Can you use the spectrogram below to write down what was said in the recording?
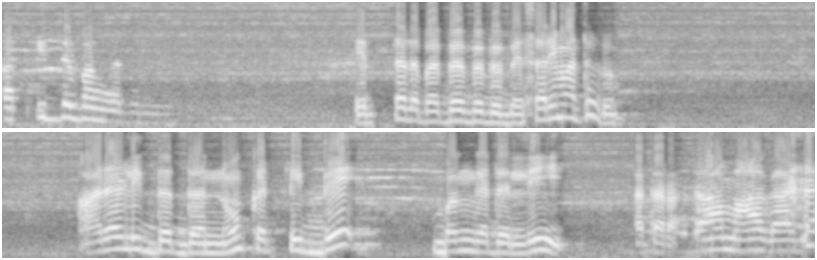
ಕಟ್ಟಿದ್ದೆ ಬಂಗದಲ್ಲಿ. ಎತ್ತದ ಬೆಬ್ಬೆ ಬೆಬ್ಬೆ ಸರಿ ಮಾತಾಡು. ಅರಳಿದ್ದದ್ದನ್ನು ಕಟ್ಟಿದ್ದೆ ಬಂಗದಲ್ಲಿ. ಆತರ ರಾಮ ಗಾಡಿ.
